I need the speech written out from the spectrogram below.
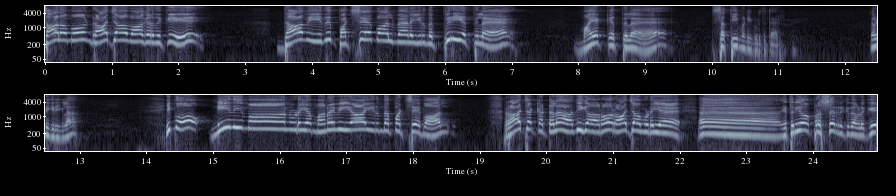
சாலமோன் ராஜாவாகிறதுக்கு தாவீது பட்சேபால் மேலே இருந்த பிரியத்தில் மயக்கத்தில் சத்தியம் பண்ணி கொடுத்துட்டார். கவனிக்கிறீங்களா? இப்போ நீதிமானுடைய மனைவியா இருந்த பட்சேபால் ராஜக்கட்டளை அதிகாரம் ராஜாவுடைய எத்தனையோ ப்ரெஷர் இருக்குது அவளுக்கு.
